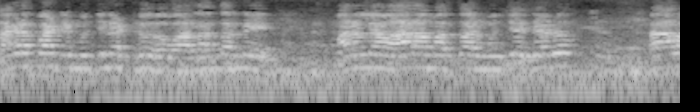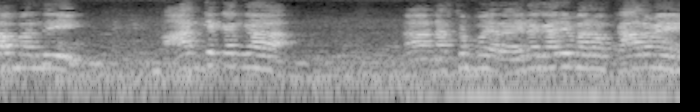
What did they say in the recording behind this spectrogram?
లగడపాటి ముంచినట్టు వాళ్ళందరినీ మనల్ని ఆరాం వస్తాను ముంచేశాడు. చాలా మంది ఆర్థికంగా నష్టపోయారు. అయినా కానీ మనం కాలమే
